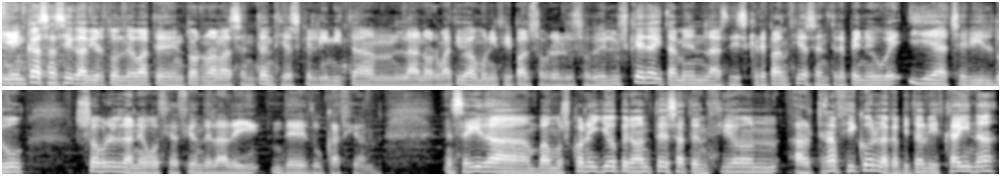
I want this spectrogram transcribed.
Y en casa sigue abierto el debate en torno a las sentencias que limitan la normativa municipal sobre el uso del euskera y también las discrepancias entre PNV y EH Bildu sobre la negociación de la ley de educación. Enseguida vamos con ello, pero antes atención al tráfico en la capital vizcaína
